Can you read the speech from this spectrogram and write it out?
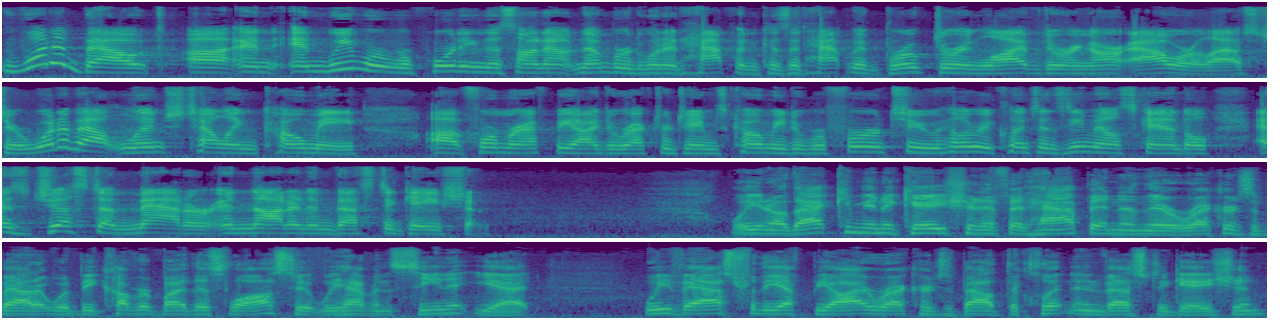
What about, uh, and, and we were reporting this on Outnumbered when it happened because it happened, it broke during live during our hour last year. What about Lynch telling Comey, uh, former FBI Director James Comey, to refer to Hillary Clinton's email scandal as just a matter and not an investigation? Well, you know, that communication, if it happened and there are records about it, would be covered by this lawsuit. We haven't seen it yet. We've asked for the FBI records about the Clinton investigation.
